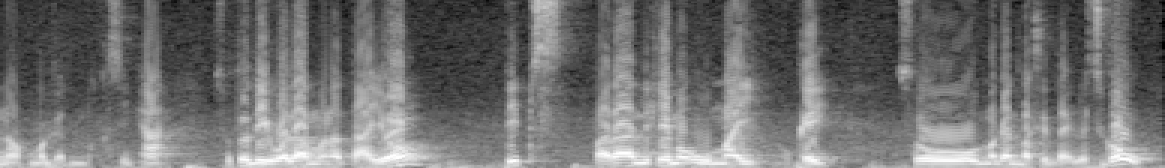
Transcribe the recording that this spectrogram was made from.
muna ako mag-unboxing, ha? So, today, wala muna tayong tips para hindi kayo maumay, okay? So, mag-unboxing tayo. Let's go!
